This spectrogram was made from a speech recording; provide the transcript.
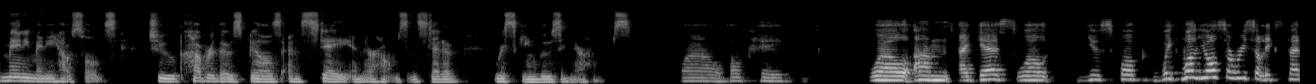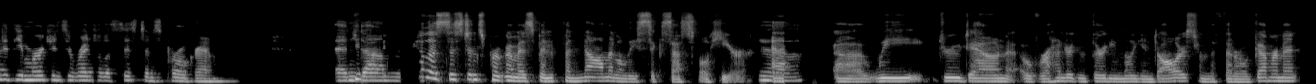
many, many households to cover those bills and stay in their homes instead of risking losing their homes. Wow, okay. Well, um, I guess, well, you spoke, we- well, you also recently expanded the emergency rental assistance program. And, Yeah. um, The assistance program has been phenomenally successful here. And, yeah, uh, we drew down over $130 million from the federal government.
